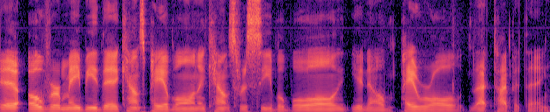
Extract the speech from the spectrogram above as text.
uh, over maybe the accounts payable and accounts receivable you know payroll that type of thing.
